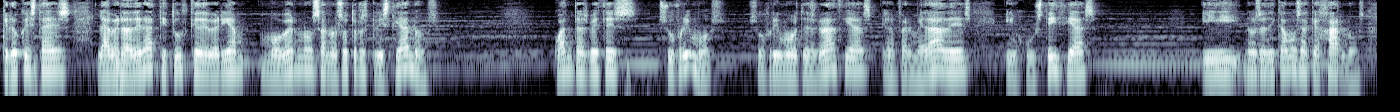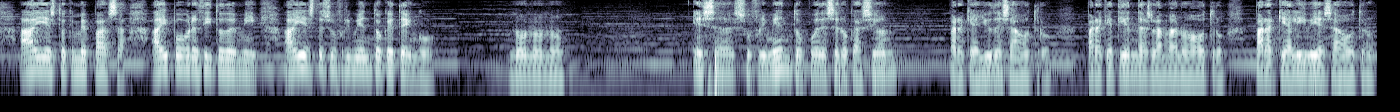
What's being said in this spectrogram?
Creo que esta es la verdadera actitud que debería movernos a nosotros cristianos, ¿Cuántas veces sufrimos? Sufrimos desgracias, enfermedades, injusticias y nos dedicamos a quejarnos. ¡Ay, esto que me pasa! ¡Ay, pobrecito de mí! ¡Ay, este sufrimiento que tengo! No, no, no. Ese sufrimiento puede ser ocasión para que ayudes a otro, para que tiendas la mano a otro, para que alivies a otro.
